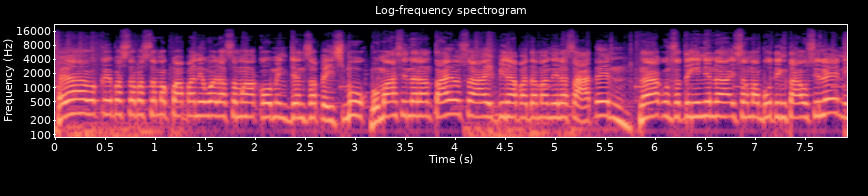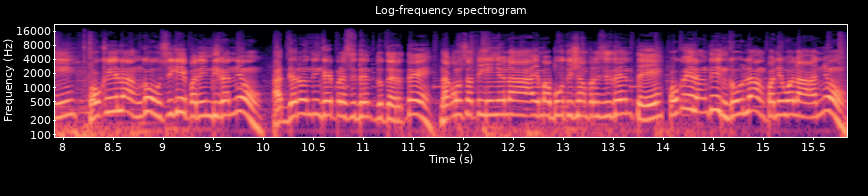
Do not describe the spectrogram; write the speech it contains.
Kaya huwag kayo basta-basta magpapaniwala sa mga comment dyan sa Facebook. Bumasi na lang tayo sa ipinapadama nila sa atin. Na kung sa tingin nyo na isang mabuting tao si Lenny, okay lang, go, sige, panindigan nyo. At ganoon din kay President Duterte. Na kung sa tingin nyo na ay mabuti siyang presidente, okay lang din, go lang, paniwalaan nyo.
